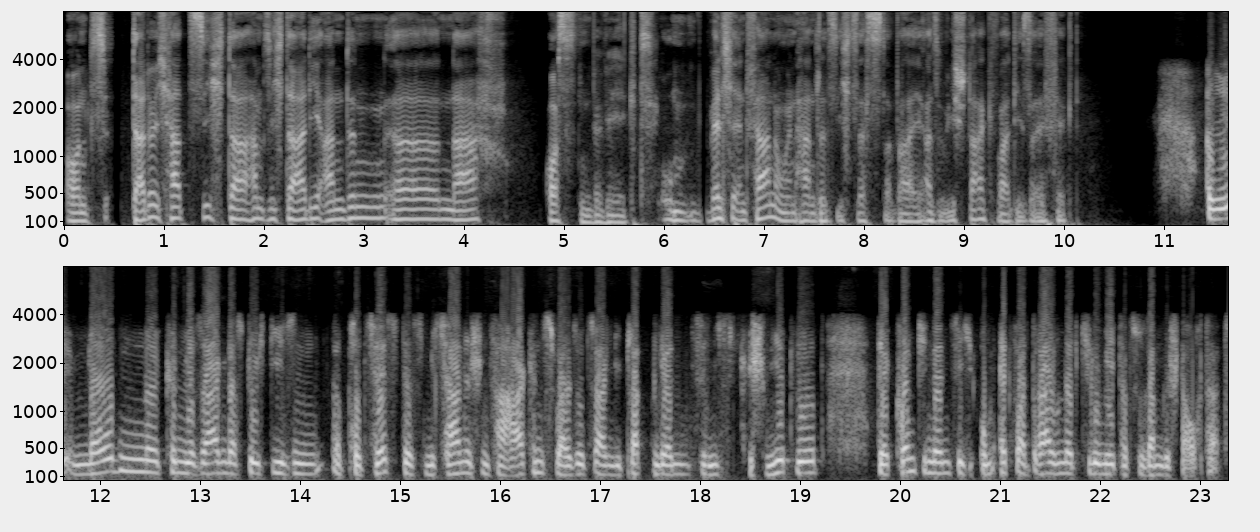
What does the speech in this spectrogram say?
Und dadurch hat sich da, haben sich da die Anden äh, nach Osten bewegt. Um welche Entfernungen handelt sich das dabei? Also wie stark war dieser Effekt? Also im Norden äh, können wir sagen, dass durch diesen äh, Prozess des mechanischen Verhakens, weil sozusagen die Plattengrenze nicht geschmiert wird, der Kontinent sich um etwa 300 Kilometer zusammengestaucht hat.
